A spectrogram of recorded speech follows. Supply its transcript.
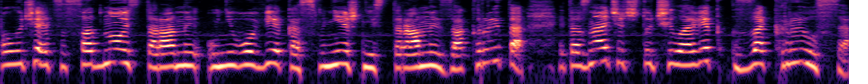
получается, с одной стороны у него веко с внешней стороны закрыто, это значит, что человек закрылся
